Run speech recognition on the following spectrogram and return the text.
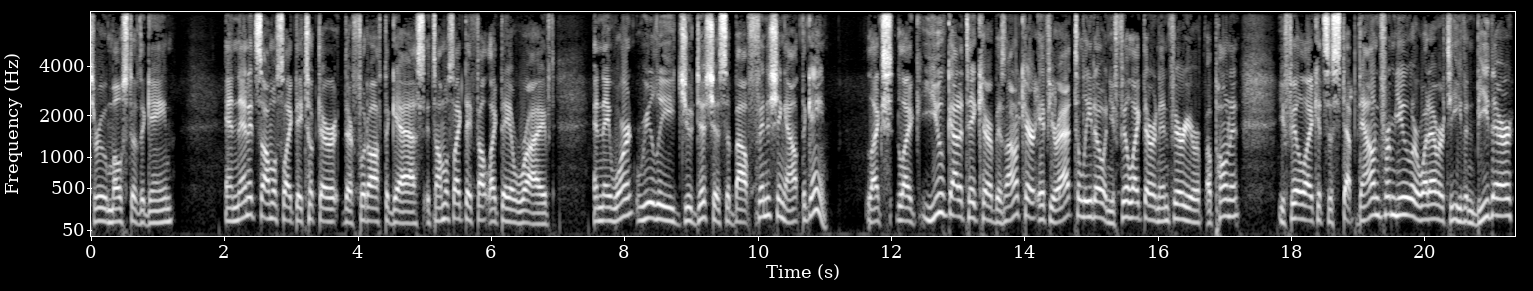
through most of the game. And then it's almost like they took their, their foot off the gas. It's almost like they felt like they arrived and they weren't really judicious about finishing out the game. Like like you've got to take care of business. I don't care if you're at Toledo and you feel like they're an inferior opponent, you feel like it's a step down from you or whatever to even be there.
